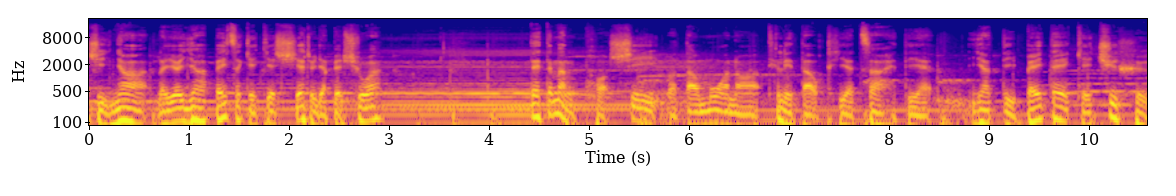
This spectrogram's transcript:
Chỉ nhỏ là do do bé sẽ cái chè xia cho giả bé xua. Tê tấm bằng phò xi và tàu mua nó thì lì tàu kia cho hết tiệt do tỷ bé tê cái chữ hử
